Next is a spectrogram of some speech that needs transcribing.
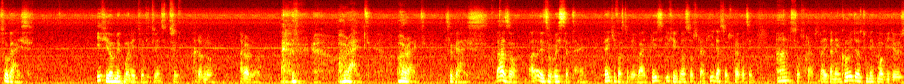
So guys if you don't make money in 2022 i don't know. I don't know. I don't know all right. All right. So guys that's all. I don't need to waste your time. Thank you for stopping by. Please if you've not subscribed hit that subscribe button and subscribe so that you can encourage us to make more videos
